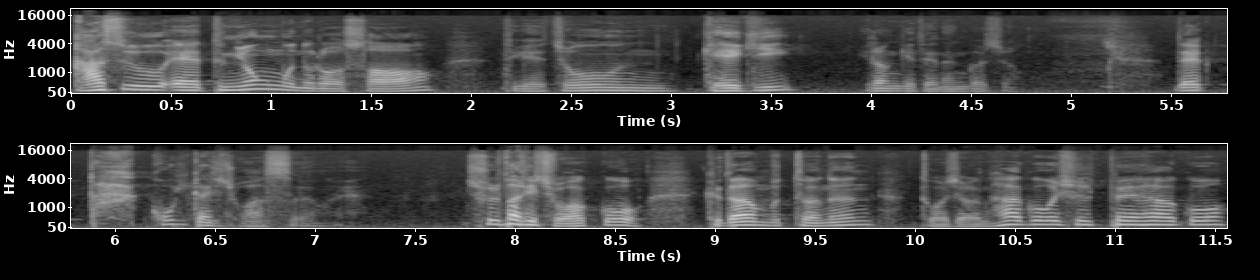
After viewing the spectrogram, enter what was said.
가수의 등용문으로서 되게 좋은 계기 이런 게 되는 거죠. 근데 딱 거기까지 좋았어요. 예. 출발이 좋았고 그 다음부터는 도전하고 실패하고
